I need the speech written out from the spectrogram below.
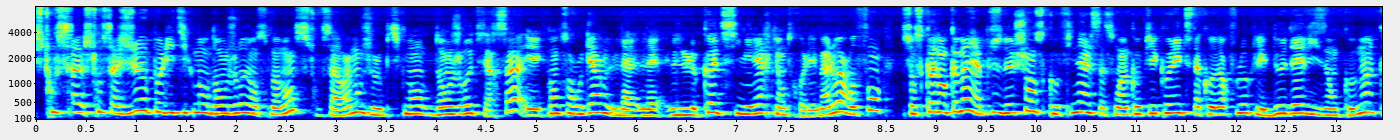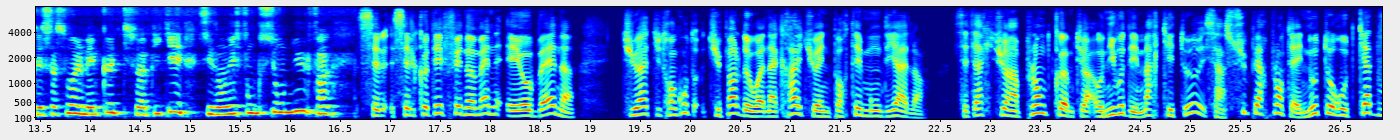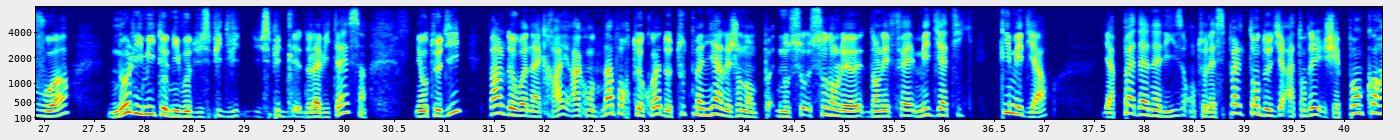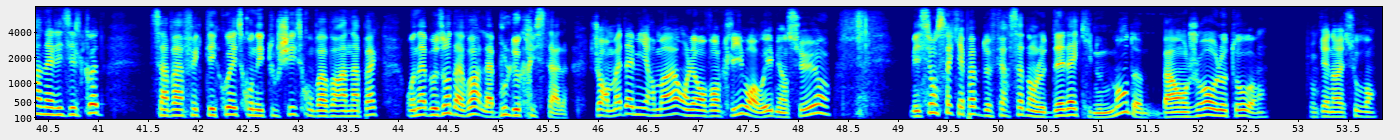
je trouve ça, je trouve ça géopolitiquement dangereux en ce moment. Je trouve ça vraiment géopolitiquement dangereux de faire ça. Et quand on regarde le code similaire qui entre les malwares, au fond, sur ce code en commun, il y a plus de chances qu'au final, ça soit un copier-coller de Stack Overflow que les deux devs ils en commun, que ça soit le même code qui soit appliqué. C'est dans des fonctions nulles. Enfin, c'est le côté phénomène et aubaine. Tu as, tu te rends compte, tu parles de WannaCry, tu as une portée mondiale. C'est-à-dire que tu as un plan de com, tu as au niveau des marketeurs, et c'est un super plan, tu as une autoroute 4 voies, nos limites au niveau du speed, du speed de la vitesse, et on te dit, parle de WannaCry, raconte n'importe quoi, de toute manière, les gens sont dans, le, dans l'effet médiatique immédiat, il n'y a pas d'analyse, on te laisse pas le temps de dire, attendez, j'ai pas encore analysé le code, ça va affecter quoi Est-ce qu'on est touché Est-ce qu'on va avoir un impact? On a besoin d'avoir la boule de cristal. Genre Madame Irma, on l'est en vente libre, oui bien sûr. Mais si on serait capable de faire ça dans le délai qu'ils nous demandent, bah on jouera au loto. Hein. On gagnerait souvent.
